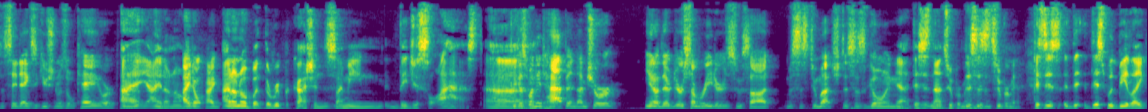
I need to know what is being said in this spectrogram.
to say the execution was okay, or I I don't know. I don't I I don't know, but the repercussions, I mean, they just last. Uh, because when it happened, I'm sure you know there there's some readers who thought this is too much. This is going. yeah, this is not Superman. This isn't Superman. This is th- this would be like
